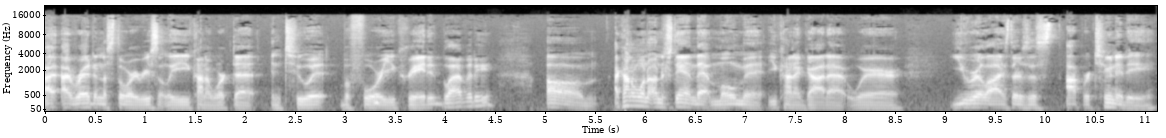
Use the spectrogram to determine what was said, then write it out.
I, I read in a story recently you kind of worked at Intuit before you created Blavity. Um, I kind of want to understand that moment you kind of got at where you realized there's this opportunity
